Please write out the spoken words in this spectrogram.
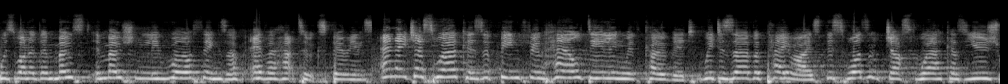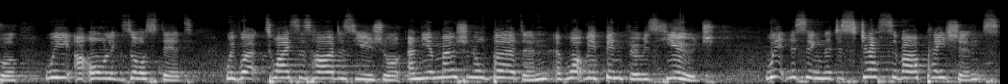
was one of the most emotionally raw things I've ever had to experience. NHS workers have been through hell dealing with COVID. We deserve a pay rise. This wasn't just work as usual. We are all exhausted. We've worked twice as hard as usual, and the emotional burden of what we've been through is huge. Witnessing the distress of our patients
